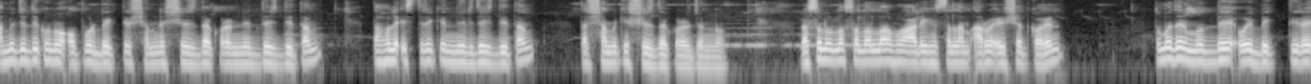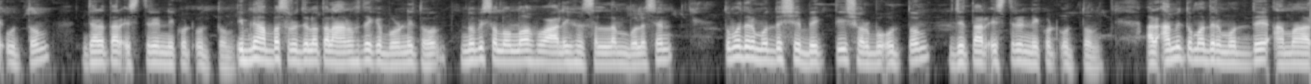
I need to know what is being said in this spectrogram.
আমি যদি কোনো অপর ব্যক্তির সামনে সেজদা করার নির্দেশ দিতাম, তাহলে স্ত্রীকে নির্দেশ দিতাম তার স্বামীকে সেজদা করার জন্য। রাসুল্লাহ সাল আলী সাল্লাম আরও এরশাদ করেন, তোমাদের মধ্যে ওই ব্যক্তিরাই উত্তম, যারা তার স্ত্রীর নিকট উত্তম। ইবনে আব্বাস রজুল্লাহ তালা আনহ থেকে বর্ণিত নবী সাল আলী সাল্লাম বলেছেন তোমাদের মধ্যে সে ব্যক্তি সর্বোত্তম যে তার স্ত্রীর নিকট উত্তম। আর আমি তোমাদের মধ্যে আমার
